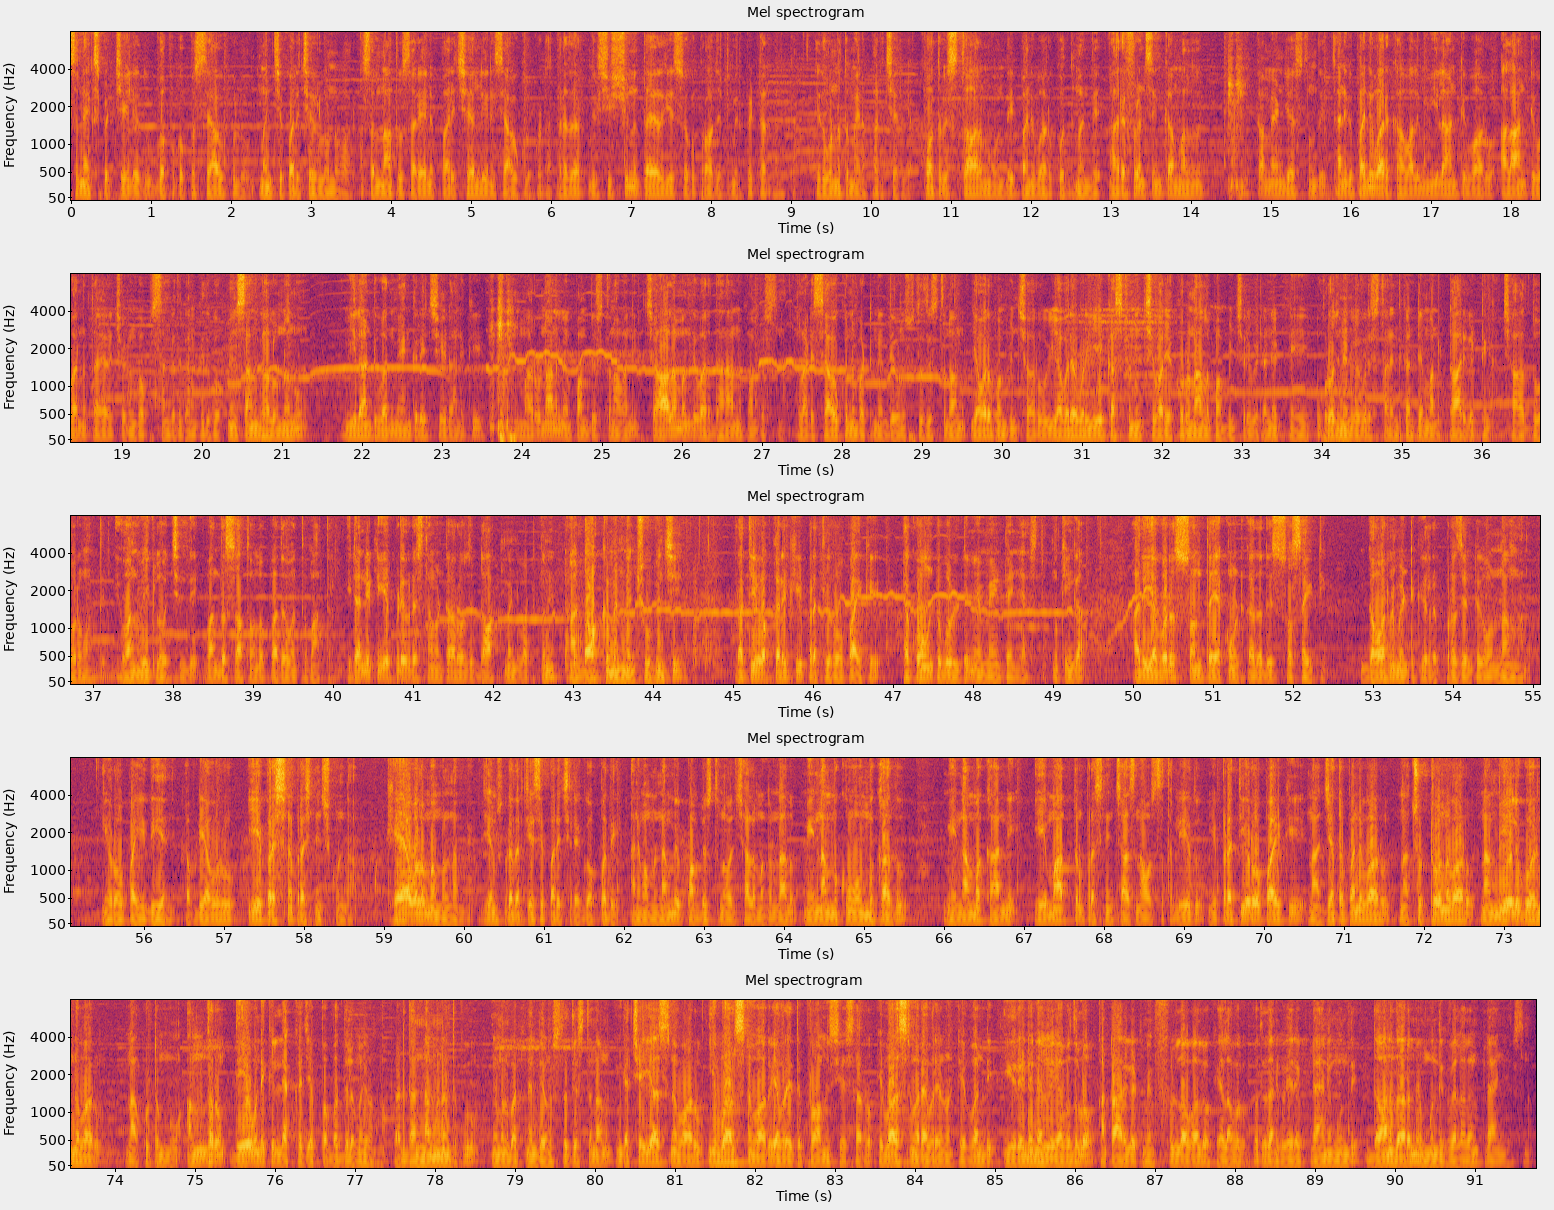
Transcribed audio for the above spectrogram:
అసలు నేను ఎక్స్పెక్ట్ చేయలేదు. గొప్ప గొప్ప సేవకులు మంచి పరిచయలు ఉన్నవారు. అసలు నాతో సరైన పరిచయాలు లేని సేవకులు కూడా. బ్రదర్ మీరు శిష్యుని తయారు చేసే ఒక ప్రాజెక్ట్ మీరు పెట్టారు కనుక ఇది ఉన్నతమైన పరిచర్య. కోత విస్తారంగా ఉంది పనివారు కొద్దిమంది ఆ రెఫరెన్స్ ఇంకా మనల్ని కమెంట్ చేస్తుంది. దానికి పనివారు కావాలి. మీలాంటి వారు అలాంటి వారిని తయారు చేయడం గొప్ప సంగతి కనుక. ఇదిగో మేము సంఘాలు ఉన్నను మీలాంటి వారిని ఎంకరేజ్ చేయడానికి మా రుణాన్ని మేము పంపిస్తున్నామని చాలా మంది వారి ధనాన్ని పంపిస్తున్నారు. అలాంటి సేవకులను బట్టి నేను దేవుని స్థుతిస్తున్నాను. ఎవరు పంపించారు? ఎవరెవరు ఏ కష్టం నుంచి వారి యొక్క రుణాలను పంపించారు? వీటన్నిటిని ఒకరోజు నేను వివరిస్తాను. ఎందుకంటే మన టార్గెట్ ఇంకా చాలా దూరం ఉంది. ఈ వన్ వీక్లో వచ్చింది. వంద శాతంలో పదో వంతు మాత్రం. వీటన్నిటిని ఎప్పుడు వివరిస్తామంటే ఆ రోజు డాక్యుమెంట్ పట్టుకుని ఆ డాక్యుమెంట్ నేను చూపించి ప్రతి ఒక్కరికి ప్రతి రూపాయికి అకౌంటబిలిటీ మేము మెయింటైన్ చేస్తాం. ముఖ్యంగా అది ఎవరు సొంత అకౌంట్ కాదు అది సొసైటీ. గవర్నమెంట్కి రిప్రజెంట్గా ఉన్నాం మనం. ఈ రూపాయి ఇది అని. కాబట్టి ఎవరు ఏ ప్రశ్న ప్రశ్నించకుండా కేవలం మమ్మల్ని నమ్మి జేమ్స్ బ్రదర్ చేసే పరిచర్య గొప్పది అని మమ్మల్ని నమ్మి పంపిస్తున్న వాళ్ళు చాలామంది ఉన్నారు. మీ నమ్మకం ఒమ్ము కాదు. మీ నమ్మకాన్ని ఏమాత్రం ప్రశ్నించాల్సిన అవసరం లేదు. మీ ప్రతి రూపాయికి నా జత పనివారు నా చుట్టూ ఉన్నవారు నా మేలు కోరిన వారు నా కుటుంబం అందరం దేవునికి లెక్క చెప్పబద్దులమై ఉన్నాం. కాబట్టి దాన్ని నమ్మినందుకు మిమ్మల్ని బట్టి నేను దేవుని స్థుతిస్తున్నాను. ఇంకా చేయాల్సిన వారు ఇవ్వాల్సిన వారు ఎవరైతే ప్రామిస్ చేశారో ఇవ్వాల్సిన వారు ఎవరైనా ఉంటే ఇవ్వండి. ఈ రెండు నెలల వ్యవధిలో ఆ టార్గెట్ మేము ఫుల్ అవ్వాలి. ఒకవేళ అవ్వకపోతే దానికి వేరే ప్లానింగ్ ఉంది. దాని ద్వారా మేము ముందుకు వెళ్ళాలని ప్లాన్ చేస్తున్నాం.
